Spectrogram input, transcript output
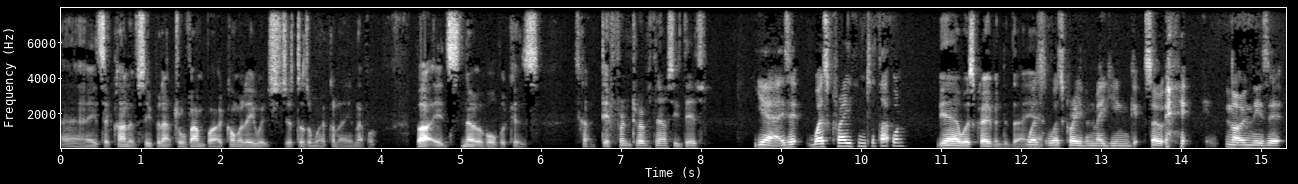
Uh, it's a kind of supernatural vampire comedy which just doesn't work on any level. But it's notable because it's kind of different to everything else he did. Yeah, is it Wes Craven did that one? Yeah, Wes Craven did that. Wes yeah. Wes Craven making so not only is it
